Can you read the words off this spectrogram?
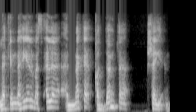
لكن هي المسألة أنك قدمت شيئا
